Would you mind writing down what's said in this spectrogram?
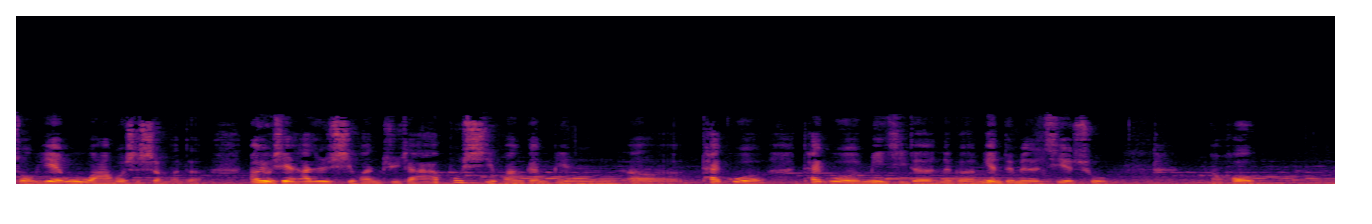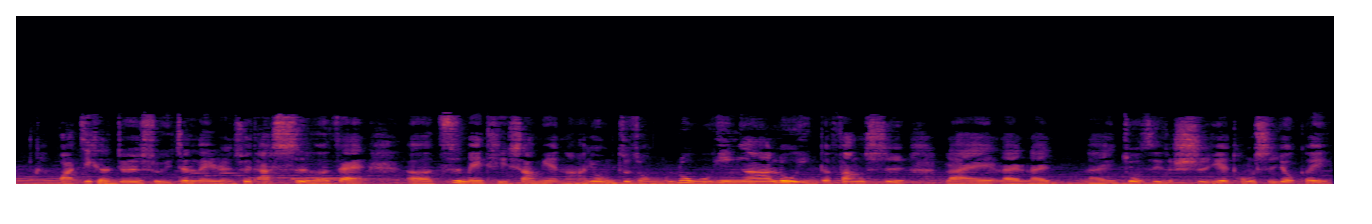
走业务啊，或是什么的。然后有些人他就喜欢居家，他不喜欢跟别人呃太过太过密集的那个面对面的接触，然后。瓦基可能就是属于这类人，所以他适合在呃自媒体上面啊，用这种录音啊、录影的方式来来来来做自己的事业，同时又可以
